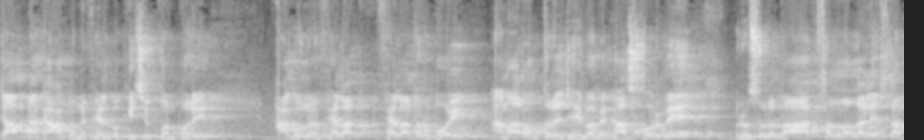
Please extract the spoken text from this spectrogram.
যে আপনাকে আগুনে ফেলব কিছুক্ষণ পরে, আগুনে ফেলা, ফেলানোর বই আমার অন্তরে যেভাবে কাজ করবে, রসুল বাগ সাল্লা ইসলাম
